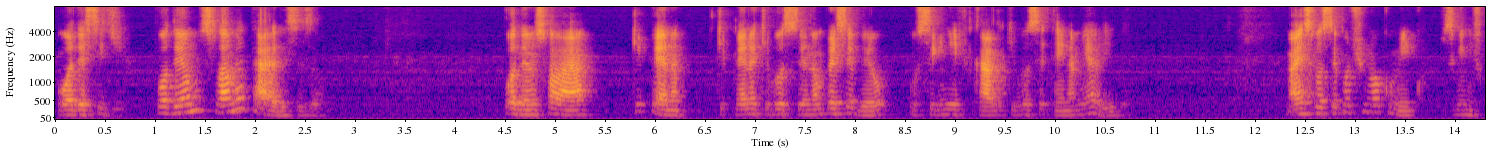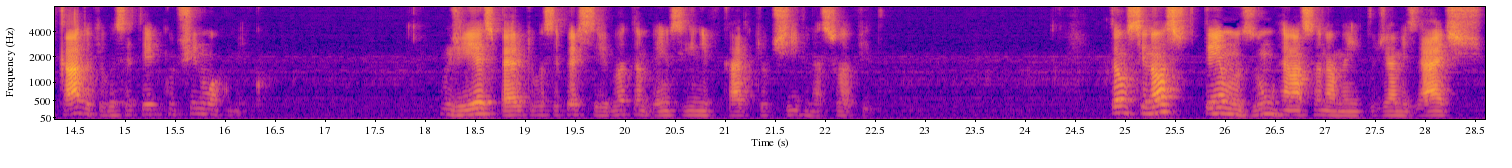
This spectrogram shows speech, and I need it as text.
ou a decidir. Podemos lamentar a decisão. Podemos falar: que pena, que pena que você não percebeu o significado que você tem na minha vida. Mas você continua comigo. O significado que você teve continua comigo. Um dia espero que você perceba também o significado que eu tive na sua vida. Então, se nós temos um relacionamento de amizade,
